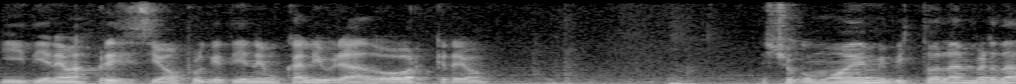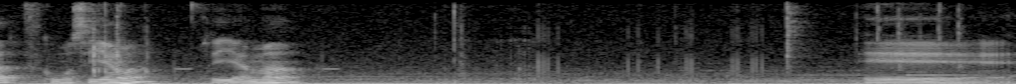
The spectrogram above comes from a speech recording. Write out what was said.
Y tiene más precisión porque tiene un calibrador, creo. De hecho, ¿cómo es mi pistola en verdad? ¿Cómo se llama? Se llama... Eh,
